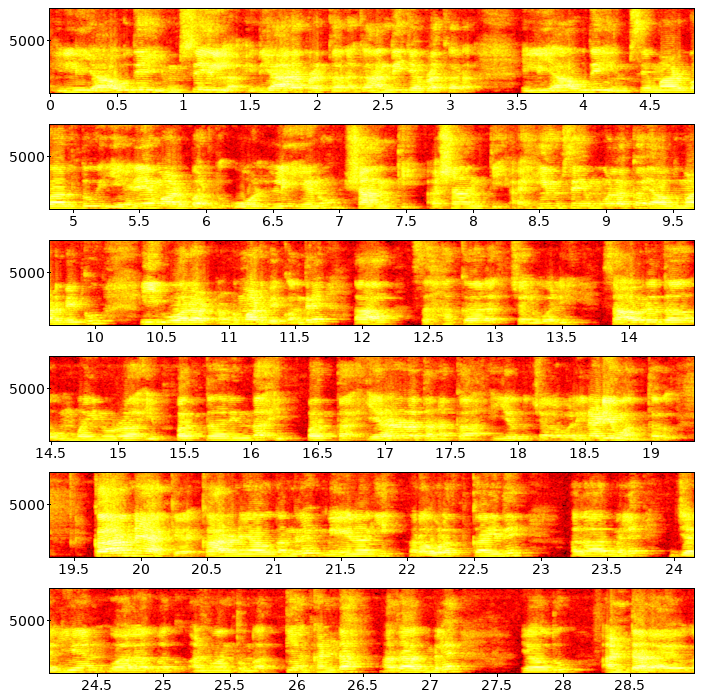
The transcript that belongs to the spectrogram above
ಇಲ್ಲಿ ಯಾವುದೇ ಹಿಂಸೆ ಇಲ್ಲ. ಇದು ಯಾರ ಪ್ರಕಾರ? ಗಾಂಧೀಜಿಯ ಪ್ರಕಾರ. ಇಲ್ಲಿ ಯಾವುದೇ ಹಿಂಸೆ ಮಾಡಬಾರ್ದು, ಏನೇ ಮಾಡಬಾರ್ದು, ಓನ್ಲಿ ಏನು? ಶಾಂತಿ, ಅಶಾಂತಿ, ಅಹಿಂಸೆ ಮೂಲಕ ಯಾವ್ದು ಮಾಡಬೇಕು? ಈ ಹೋರಾಟವನ್ನು ಮಾಡಬೇಕು. ಅಂದ್ರೆ ಆ ಸಹಕಾರ ಚಳುವಳಿ ಸಾವಿರದ ಒಂಬೈನೂರ ಇಪ್ಪತ್ತರಿಂದ ಇಪ್ಪತ್ತ ಎರಡರ ತನಕ ಈ ಒಂದು ಚಳವಳಿ ನಡೆಯುವಂಥದ್ದು. ಕಾರಣ ಯಾಕೆ? ಕಾರಣ ಯಾವುದಂದ್ರೆ ಮೇನ್ ಆಗಿ ರೌಲತ್ ಕಾಯ್ದೆ, ಅದಾದ್ಮೇಲೆ ಜಲಿಯನ್ ವಾಲಾಬಾಗ್ ಅನ್ನುವಂಥ ಒಂದು ಹತ್ಯಾಕಾಂಡ ಅದಾದ್ಮೇಲೆ ಯಾವುದು? ಅಂಟರ್ ಆಯೋಗ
